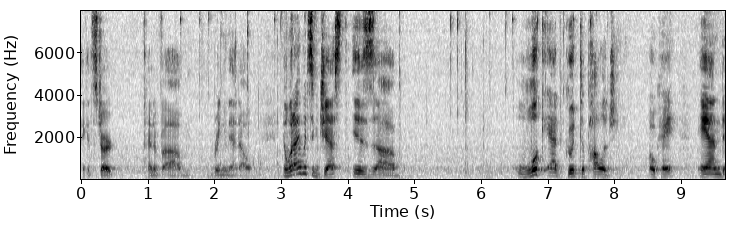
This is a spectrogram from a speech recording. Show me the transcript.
I could start kind of um, bringing that out. And what I would suggest is uh, look at good topology, okay? And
